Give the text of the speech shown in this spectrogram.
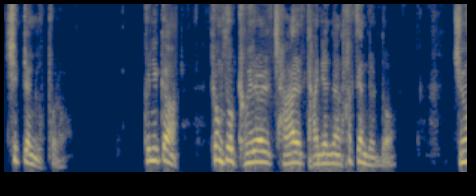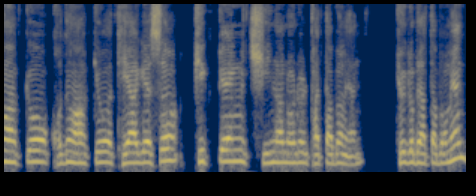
10.6%. 그러니까 평소 교회를 잘 다니는 학생들도 중학교, 고등학교, 대학에서 빅뱅 진화론을 받다 보면 교육을 받다 보면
